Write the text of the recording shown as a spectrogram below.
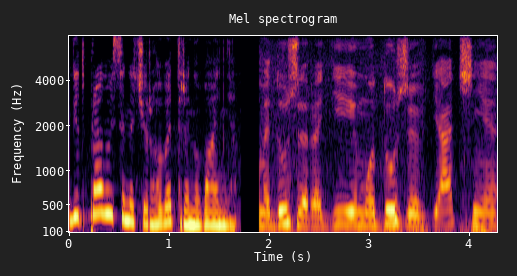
відправився на чергове тренування. Ми дуже радіємо, дуже вдячні.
